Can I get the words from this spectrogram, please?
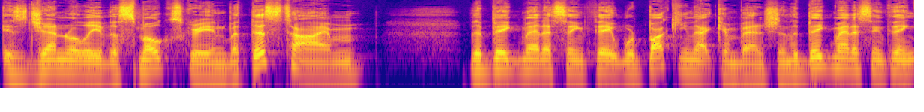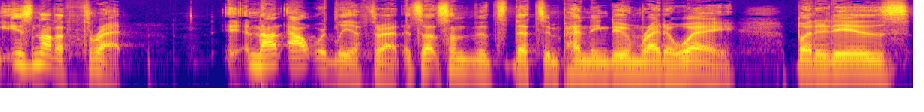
is generally the smokescreen, but this time, the big menacing thing, we're bucking that convention. The big menacing thing is not a threat, Eh, not outwardly a threat. It's not something that's that's impending doom right away, but it is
